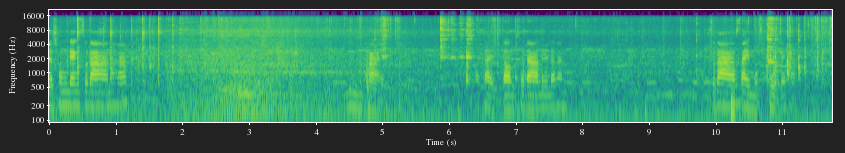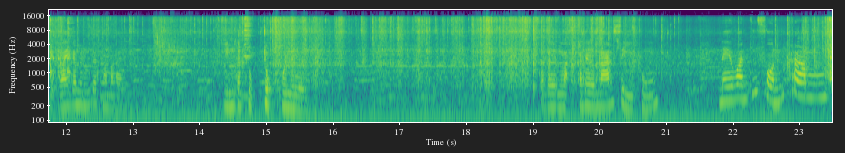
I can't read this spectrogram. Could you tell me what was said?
จะชงแดงโซดานะคะลืมถ่ายเอาใส่ตอนโซดาเลยแล้วกันโซดาใส่หมดขวดเลยค่ะ เก็บไว้ก็ไม่รู้จะทำอะไร กินกันจุกๆไปเลยกระเดินละกระเดิมร้านสี่ถุง ในวันที่ฝนพรำ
